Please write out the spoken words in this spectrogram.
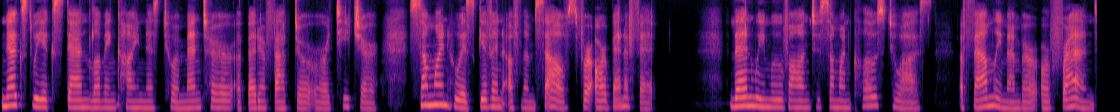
Next, we extend loving kindness to a mentor, a benefactor, or a teacher, someone who has given of themselves for our benefit. Then we move on to someone close to us, a family member or friend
